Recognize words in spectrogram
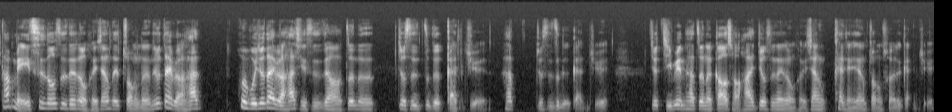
他每一次都是那种很像在装的，就代表他会不会就代表他其实这样真的就是这个感觉，他就是这个感觉。就即便他真的高潮，他就是那种很像看起来像装出来的感觉。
